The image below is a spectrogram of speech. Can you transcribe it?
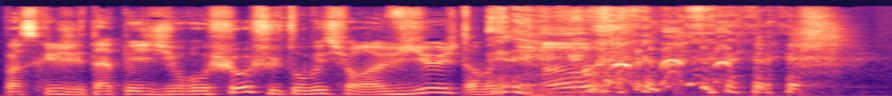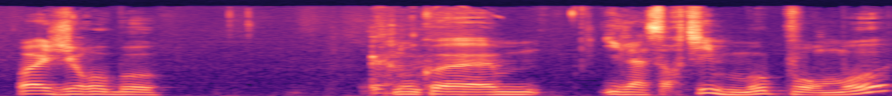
Parce que j'ai tapé Jirosho, je suis tombé sur un vieux, j'étais en mode. Hein ouais, Jirobo. Donc, euh, il a sorti mot pour mot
